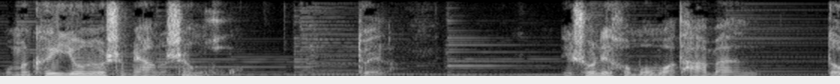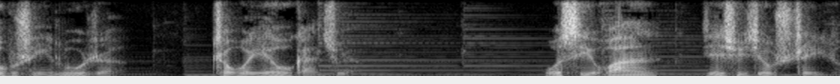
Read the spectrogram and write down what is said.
我们可以拥有什么样的生活？对了，你说你和某某他们都不是一路人，这我也有感觉。我喜欢，也许就是这个。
